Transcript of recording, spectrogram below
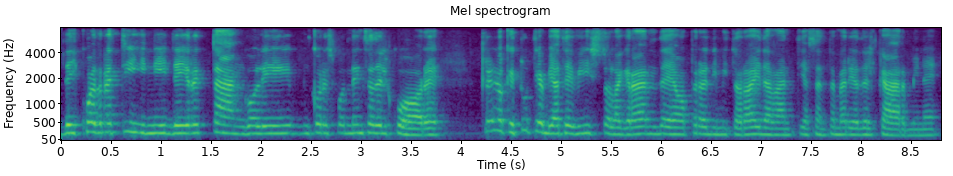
dei quadratini, dei rettangoli in corrispondenza del cuore. Credo che tutti abbiate visto la grande opera di Mitorai davanti a Santa Maria del Carmine.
